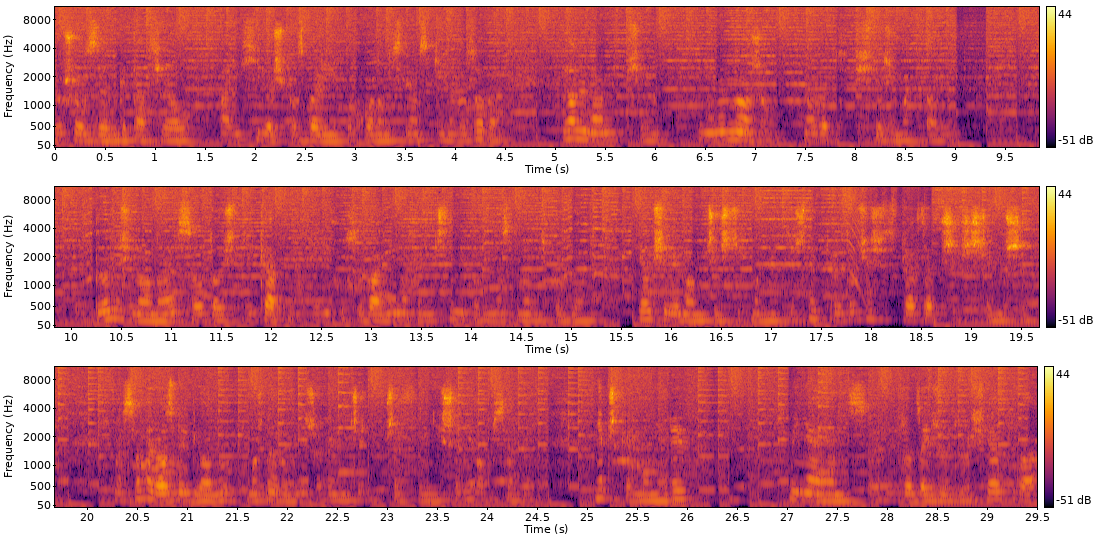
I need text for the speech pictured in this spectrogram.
ruszą z wegetacją, a ich ilość pozwoli pochłonąć związki nawozowe, one nam się nie namnożą, nawet w świeżym akwarium. Glony zielone są dość delikatne i ich usuwanie mechaniczne nie powinno stanowić problemu. Ja u siebie mam czyścik magnetyczny, który dobrze się sprawdza przy czyszczeniu szyb. Masowy rozwój glonów można również ograniczyć przez zmniejszenie obsady, nieprzekarmianie ryb, zmieniając e, rodzaj źródła światła,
